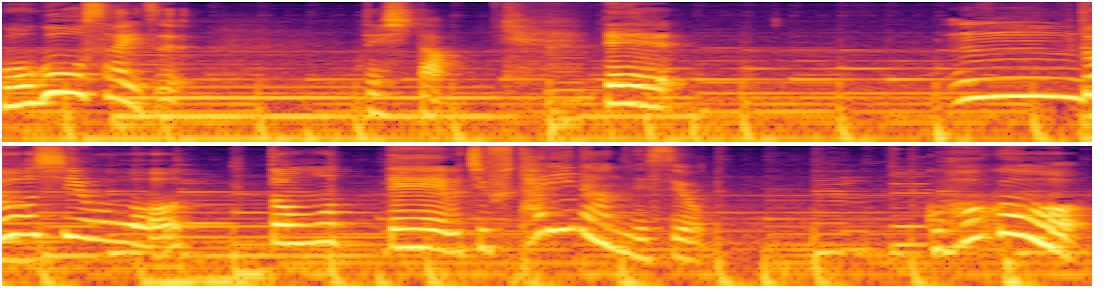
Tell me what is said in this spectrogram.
5号サイズでした。でうんどうしようと思ってうち2人なんですよ。5号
